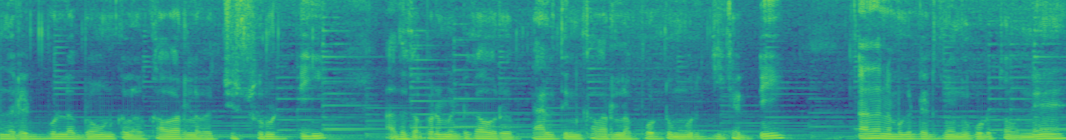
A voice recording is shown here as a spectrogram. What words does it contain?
அந்த ரெட் புல்லில் ப்ரௌன் கலர் கவரில் வச்சு சுருட்டி அதுக்கப்புறமேட்டுக்கா ஒரு பேலத்தின் கவரில் போட்டு முறுக்கி கட்டி அதை நம்மக்கிட்ட எடுத்து வந்து கொடுத்தோடனே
